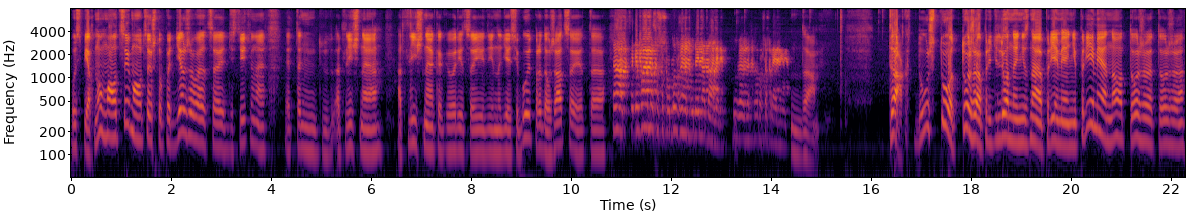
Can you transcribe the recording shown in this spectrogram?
успех. Ну, молодцы, молодцы, что поддерживается, действительно, это н- отличная, отличная, как говорится, и, и, надеюсь, и будет продолжаться, это, Так, сподіваємося, що продовження буде і надалі. Дуже хороша премія. да. Так, ну что, тоже определенная, не знаю, премия, не премия, но тоже, тоже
